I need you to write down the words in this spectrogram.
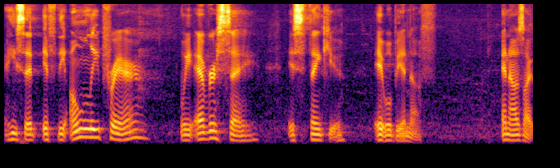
He said, "If the only prayer we ever say is thank you, it will be enough. And I was like,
